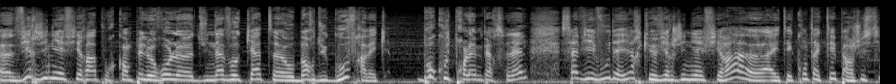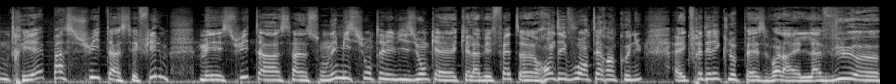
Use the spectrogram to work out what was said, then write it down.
euh, Virginie Efira pour camper le rôle d'une avocate euh, au bord du gouffre avec beaucoup de problèmes personnels. Saviez-vous d'ailleurs que Virginie Efira euh, a été contactée par Justine Triet, pas suite à ses films, mais suite à son émission télévision qu'elle avait faite, euh, Rendez-vous en Terre Inconnue, avec Frédéric Lopez. Voilà, elle l'a vu euh,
